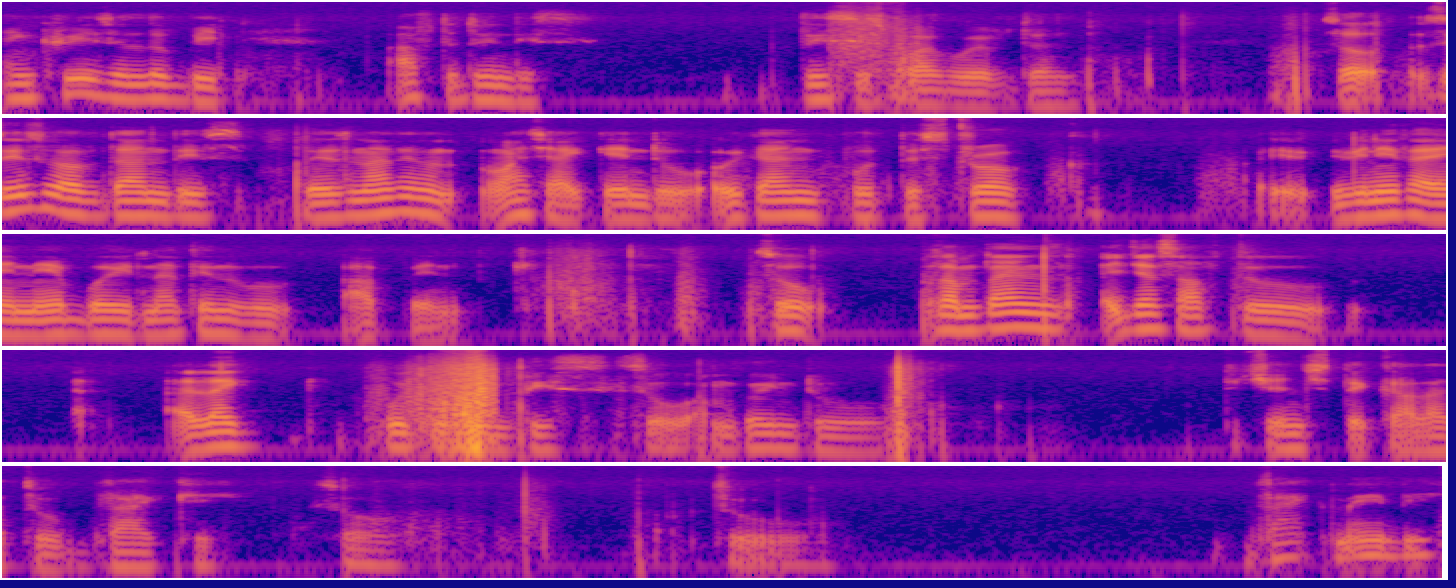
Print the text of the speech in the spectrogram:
increase a little bit. After doing this this is what we've done. So since we have done this there's nothing much i can do. We can put the stroke. Even if i enable it nothing will happen. So sometimes i just have to i like putting this. So i'm going to to change the color to black. So to black maybe.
